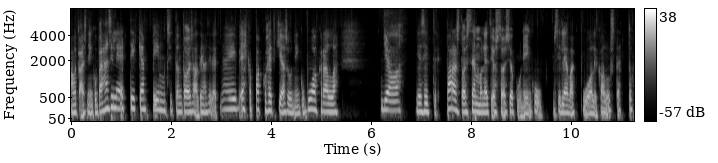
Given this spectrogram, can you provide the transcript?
alkaisi niin kuin vähän sille etsiä kämppiä, mutta sitten on toisaalta ihan silleen, että ei ehkä pakko hetki asua niin kuin vuokralla. Joo. Ja sitten parasta olisi semmoinen, että jos olisi joku niin kuin, silleen vaikka puolikalustettu,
